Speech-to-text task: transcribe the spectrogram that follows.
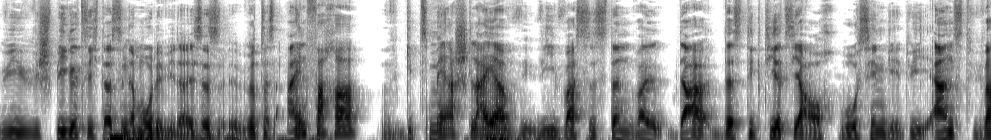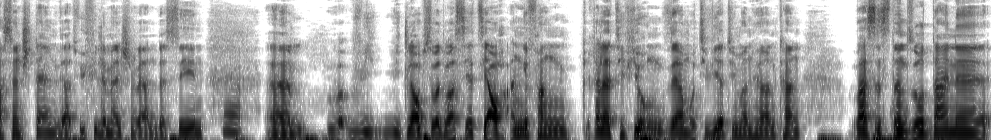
wie, wie spiegelt sich das in der Mode wieder? Ist es, wird es einfacher? Gibt es mehr Schleier? Wie, wie, was ist denn, weil da, das diktiert es ja auch, wo es hingeht. Wie ernst, was für ein Stellenwert, wie viele Menschen werden das sehen? Ja. Ähm, wie, wie glaubst du, weil du hast jetzt ja auch angefangen, relativ jung, sehr motiviert, wie man hören kann. Was ist denn so deine,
